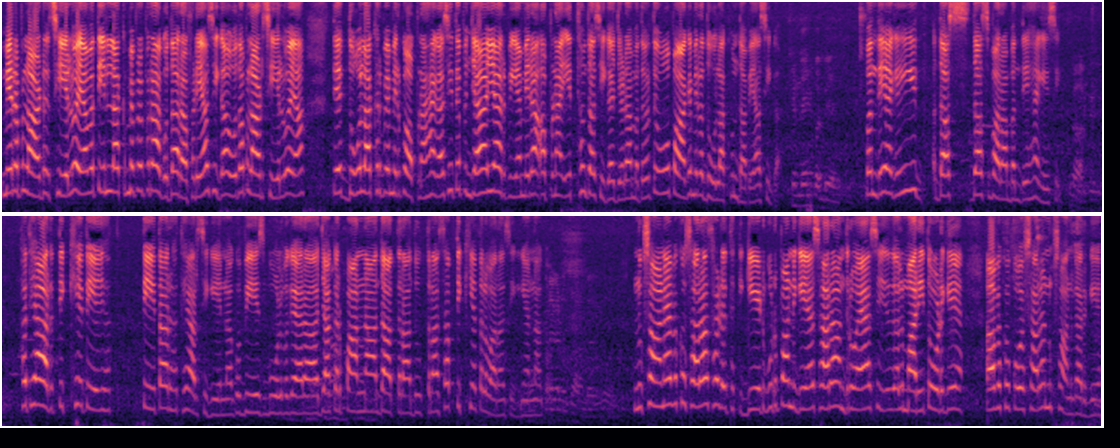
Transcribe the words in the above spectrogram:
ਮੇਰੇ ਪਲਾਟ ਸੇਲ ਹੋਇਆ ਵਾ 3 ਲੱਖ ਮੈਂ ਆਪਣੇ ਭਰਾ ਕੋ ਧਾਰਾ ਫੜਿਆ ਸੀਗਾ ਉਹਦਾ ਪਲਾਟ ਸੇਲ ਹੋਇਆ ਤੇ 2 ਲੱਖ ਰੁਪਏ ਮੇਰੇ ਕੋ ਆਪਣਾ ਹੈਗਾ ਸੀ ਤੇ 50000 ਰੁਪਇਆ ਮੇਰਾ ਆਪਣਾ ਇੱਥੋਂ ਦਾ ਸੀਗਾ ਜਿਹੜਾ ਮਤਲਬ ਤੇ ਉਹ ਪਾ ਕੇ ਮੇਰਾ 2 ਲੱਖ ਹੁੰਦਾ ਪਿਆ ਸੀਗਾ। ਕਿੰਨੇ ਕੁ ਬੰਦੇ ਆਏ ਬੰਦੇ ਹੈਗੇ ਸੀ 10 10 12 ਬੰਦੇ ਹੈਗੇ ਸੀ। ਹਥਿਆਰ ਤਿੱਖੇ ਤੇਜ਼ ਤੇਜ਼ਧਾਰ ਹਥਿਆਰ ਸੀਗੇ ਇਹਨਾਂ ਕੋ ਬੇਸਬਾਲ ਵਗੈਰਾ ਜਾਂ ਕਿਰਪਾਨਾਂ ਦਾਤਰਾਂ ਦੂਤਰਾਂ ਸਭ ਤਿੱਖੀਆਂ ਤਲਵਾਰਾਂ ਸੀਗੀਆਂ ਇਹਨਾਂ ਕੋਲ। ਨੁਕਸਾਨ ਹੈ ਵੇਖੋ ਸਾਰਾ ਸਾਡੇ ਗੇਟ ਗੁੜ ਭੰਨ ਗਏ ਆ ਸਾਰਾ ਅੰਦਰੋਂ ਆਇਆ ਸੀ ਅਲਮਾਰੀ ਤੋੜ ਗਏ ਆ ਵੇਖੋ ਕੋ ਸਾਰਾ ਨੁਕਸਾਨ ਕਰ ਗਏ ਆ।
